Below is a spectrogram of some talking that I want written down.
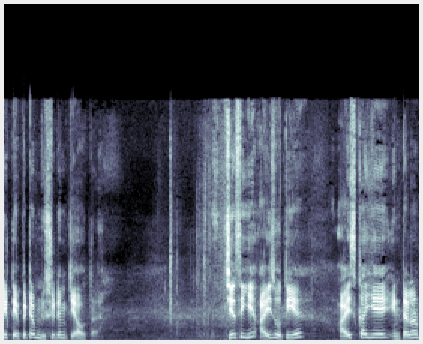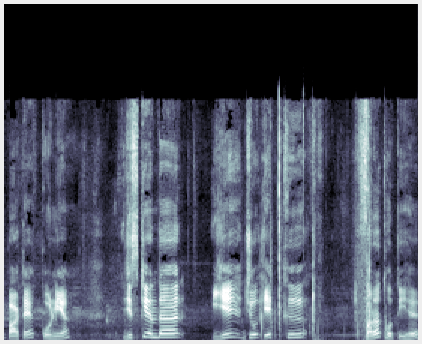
कि टेपिटम ल्यूसिडम क्या होता है? जैसे ये आइज़ होती है आइज़ का ये इंटरनल पार्ट है कोर्निया जिसके अंदर ये जो एक परत होती है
